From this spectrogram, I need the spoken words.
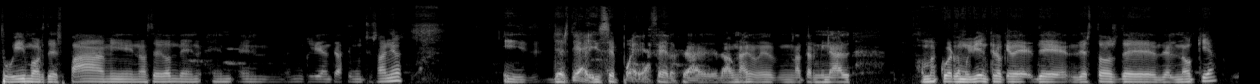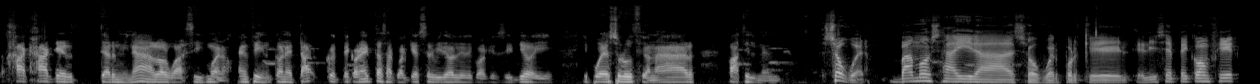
tuvimos de spam y no sé dónde en, un cliente hace muchos años. Y desde ahí se puede hacer, o sea, era una, terminal, no me acuerdo muy bien, creo que de, de estos del Nokia, Hack Hacker terminal o algo así. Bueno, en fin, te conectas a cualquier servidor de cualquier sitio y, puedes solucionar fácilmente. Software. Vamos a ir a software porque el ISP config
